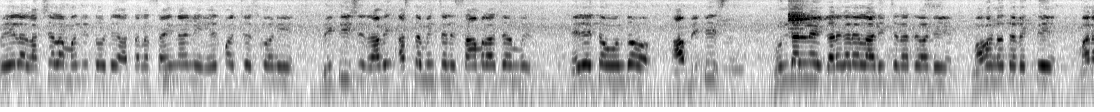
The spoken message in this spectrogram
వేల లక్షల మందితోటి అతని సైన్యాన్ని ఏర్పాటు చేసుకొని బ్రిటిష్ రవి అస్తమించని సామ్రాజ్యం ఏదైతే ఉందో ఆ బ్రిటిష్ గుండెల్ని గడగడలాడించినటువంటి మహోన్నత వ్యక్తి మన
